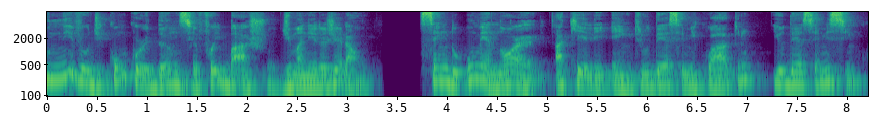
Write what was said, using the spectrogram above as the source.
O nível de concordância foi baixo, de maneira geral, sendo o menor aquele entre o DSM-4 e o DSM-5.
